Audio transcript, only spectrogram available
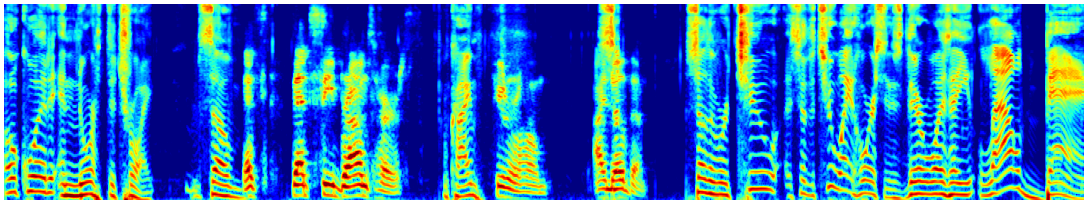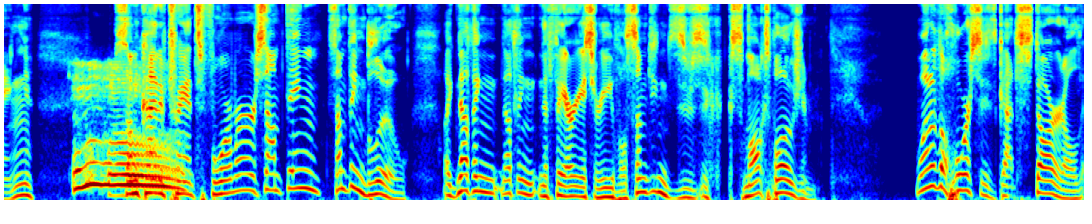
Oakwood and North Detroit. So That's that's C. Brown's hearse okay. funeral home. I So- know them. So there were two. So the two white horses. There was a loud bang, some kind of transformer or something. Something blue, like nothing, nothing nefarious or evil. Something small explosion. One of the horses got startled,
